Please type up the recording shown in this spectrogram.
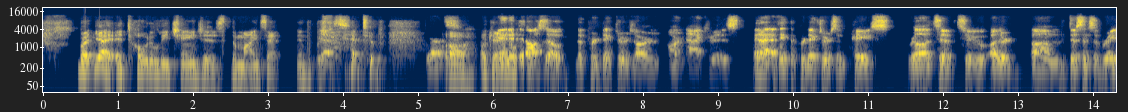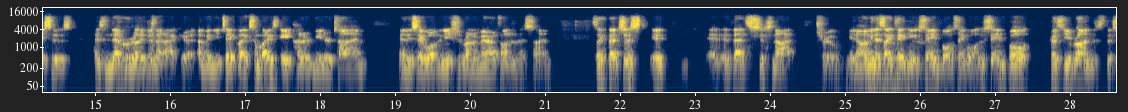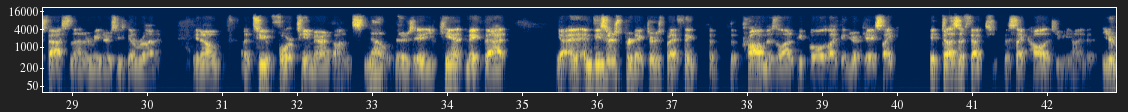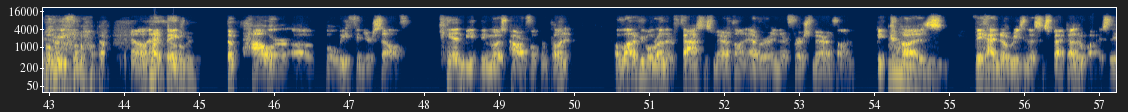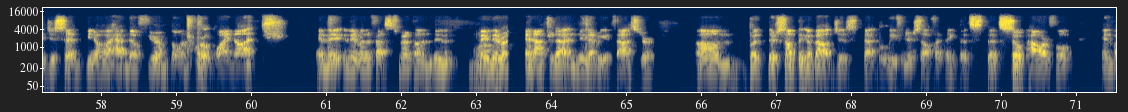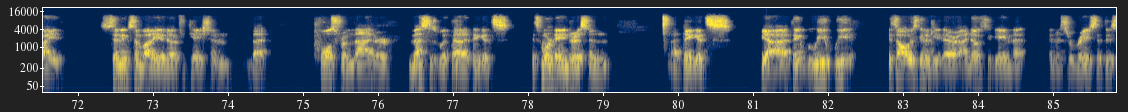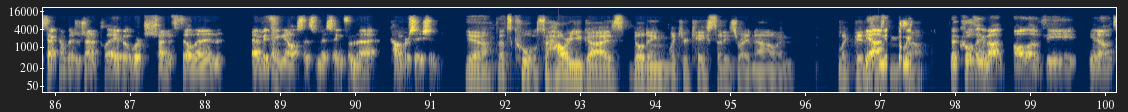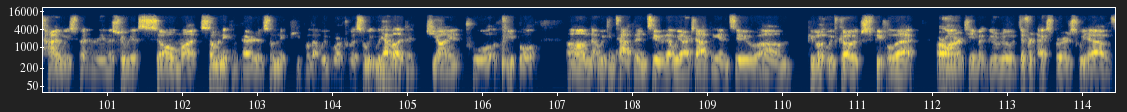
But yeah, it totally changes the mindset and the perspective. Yes. Yes. Oh, okay. And cool. it, it, also the predictors aren't aren't accurate. Is and I, I, think the predictors and pace relative to other um, distance of races has never really been that accurate. I mean, you take like somebody's 800 meter time, and you say, well, then you should run a marathon in this time. It's like that's just it, it that's just not true. You know, I mean, it's yeah. like taking Usain Bolt saying, well, Usain Bolt because he runs this fast in the 100 meters, he's going to run you know, a 214 marathons. No, there's, you can't make that yeah, and, and these are just predictors, but I think the, the problem is a lot of people, like in your case, like it does affect the psychology behind it, your belief in yourself, you know? And right, I think totally. the power of belief in yourself can be the most powerful component. A lot of people run their fastest marathon ever in their first marathon because mm. they had no reason to suspect otherwise. They just said, you know, I have no fear. I'm going for it. Why not? And they, and they run their fastest marathon. They, wow. Maybe they run and after that, and they never get faster. Um, but there's something about just that belief in yourself. I think that's that's so powerful. And by sending somebody a notification that pulls from that or messes with that, I think it's it's more dangerous. And I think it's yeah, I think we we it's always going to be there. I know it's a game that and it's a race that these tech companies are trying to play, but we're just trying to fill in everything else that's missing from that conversation. Yeah, that's cool. So how are you guys building like your case studies right now and like beta yeah, testing I mean, we, The cool thing about all of the, you know, time we've spent in the industry, we have so much, so many comparatives, so many people that we've worked with. So we, we have like a giant pool of people um, that we can tap into, that we are tapping into, um, people that we've coached, people that are on our team at Guru, different experts. We have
